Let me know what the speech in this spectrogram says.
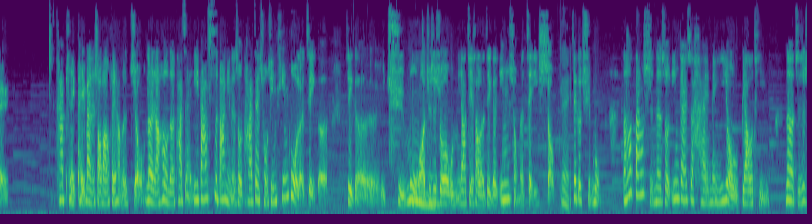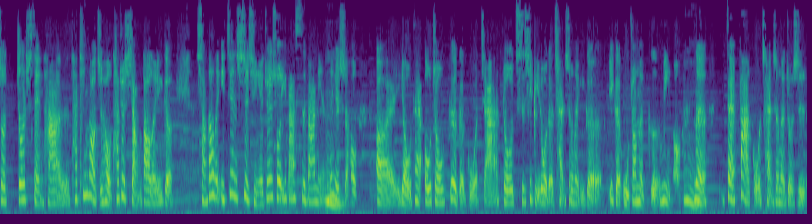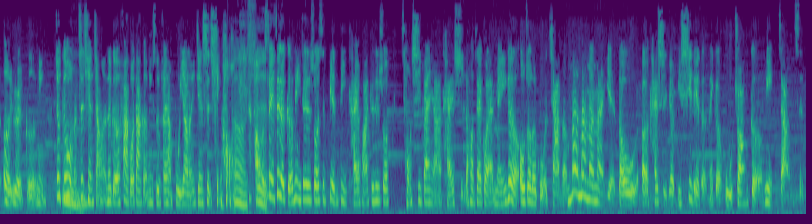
他陪陪伴了肖邦非常的久。那然后呢，他在一八四八年的时候，他再重新听过了这个这个曲目哦，嗯、就是说我们要介绍的这个英雄的这一首，对，这个曲目。然后当时那时候应该是还没有标题。那只是说，George Sand 他他听到之后，他就想到了一个，想到了一件事情，也就是说，一八四八年那个时候，嗯、呃，有在欧洲各个国家都此起彼落的产生了一个一个武装的革命哦。嗯、那在法国产生的就是二月革命，就跟我们之前讲的那个法国大革命是非常不一样的一件事情哦。嗯，好，所以这个革命就是说是遍地开花，就是说。从西班牙开始，然后再过来，每一个欧洲的国家呢，慢慢慢慢也都呃开始有一系列的那个武装革命这样子。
